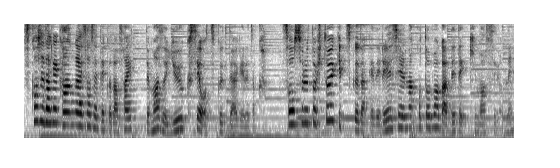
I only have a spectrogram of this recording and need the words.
少しだけ考えさせてくださいってまず言う癖を作ってあげるとかそうすると一息つくだけで冷静な言葉が出てきますよね。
